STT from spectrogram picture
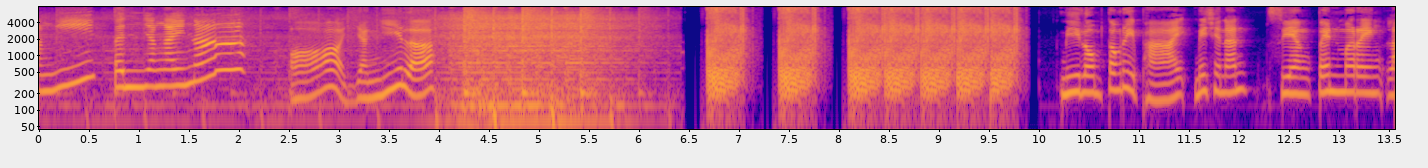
อย่างนี้เป็นยังไงนะ อ๋อ อย่างนี้เหรอ มีลมต้องรีบผายมิฉะนั้นเสี่ยงเป็นมะเร็งล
